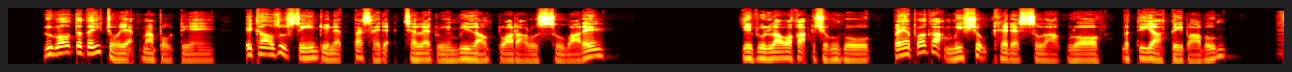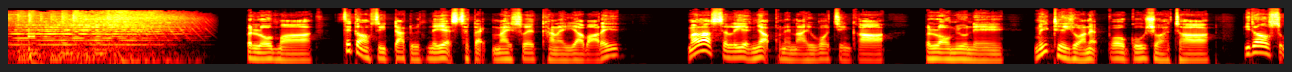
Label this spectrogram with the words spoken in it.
။လူပေါင်းတသိန်းကျော်ရဲ့အမှန်ပုတ်တင် အိထောင်စုစင်းတွေနဲ့တက်ဆိုင်တဲ့အချက်လက်တွေမိလောင်သွားတာလို့ဆိုပါတယ်။ရေဘူးလာဝကအယုံကိုဘယ်ဘက်ကမိရှုခဲ့တဲ့ဆိုတာကိုတော့မသိရသေးပါဘူး။ဘလောမှာစစ်ကောင်စီတပ်တွေနှစ်ရက်ဆက်တိုက်မိုက်ဆွဲခံလိုက်ရပါတယ်။မလ14ရက်ည9နာရီဝန်းကျင်ကဘလောမျိုးနဲ့မိထေရွာနဲ့ပေါ်ကိုရွာချာပြည်တော်စု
